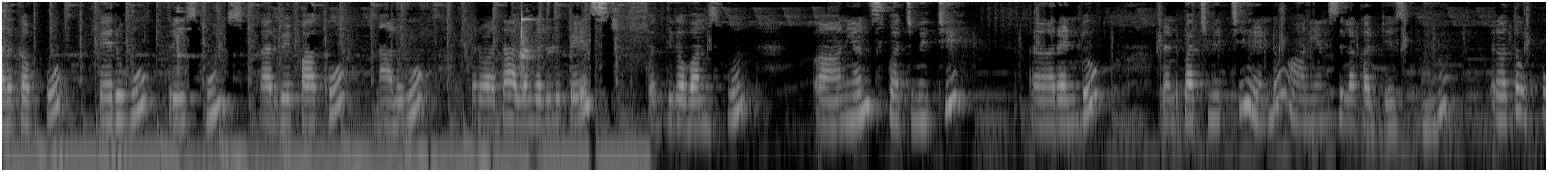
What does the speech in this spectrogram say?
అరకప్పు పెరుగు త్రీ స్పూన్స్ కరివేపాకు నాలుగు తర్వాత అల్లం వెల్లుల్లి పేస్ట్ కొద్దిగా వన్ స్పూన్ ఆనియన్స్ పచ్చిమిర్చి రెండు రెండు పచ్చిమిర్చి రెండు ఆనియన్స్ ఇలా కట్ చేసుకున్నాను. తర్వాత ఉప్పు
